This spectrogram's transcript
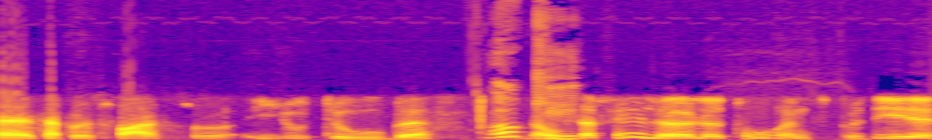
euh, ça peut se faire sur YouTube. Donc, ça fait le, tour un petit peu des,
